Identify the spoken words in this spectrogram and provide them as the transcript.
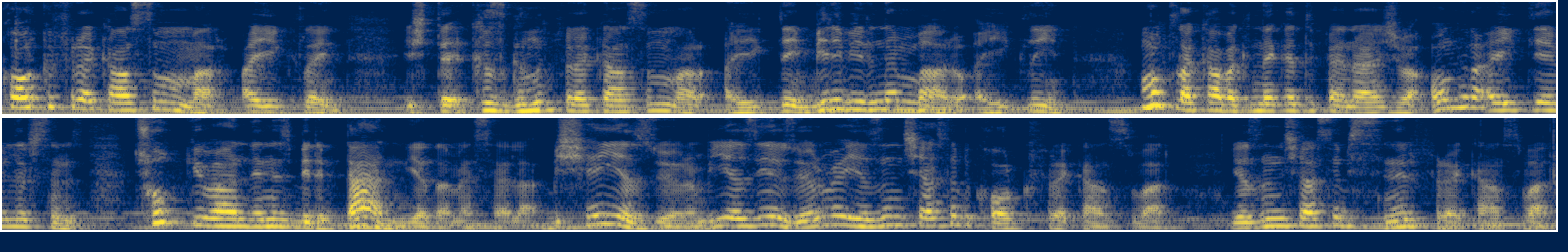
Korku frekansım var ayıklayın. İşte kızgınlık frekansım var ayıklayın. Biri birine mi bağırıyor ayıklayın. Mutlaka bakın negatif enerji var. Onları ayıklayabilirsiniz. Çok güvendiğiniz biri ben ya da mesela bir şey yazıyorum. Bir yazı yazıyorum ve yazının içerisinde bir korku frekansı var. Yazının içerisinde bir sinir frekansı var.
